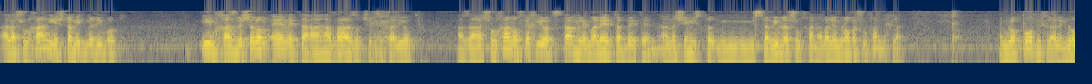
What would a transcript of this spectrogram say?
על השולחן יש תמיד מריבות. אם חז ושלום אין את האהבה הזאת שצריכה להיות. אז השולחן הופך להיות סתם למלא את הבטן, אנשים מסביב לשולחן, אבל הם לא בשולחן בכלל. הם לא פה בכלל, הם לא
